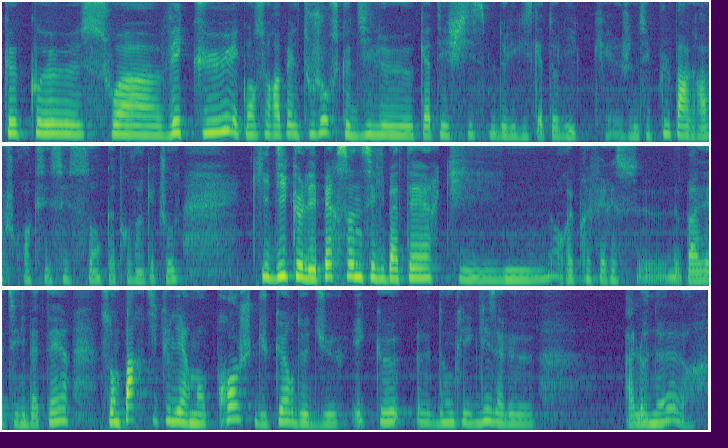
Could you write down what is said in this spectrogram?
que, que soit vécu et qu'on se rappelle toujours ce que dit le catéchisme de l'Église catholique, je ne sais plus le paragraphe, je crois que c'est 180 quelque chose, qui dit que les personnes célibataires qui auraient préféré ne pas être célibataires sont particulièrement proches du cœur de Dieu et que euh, donc l'Église a le a l'honneur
